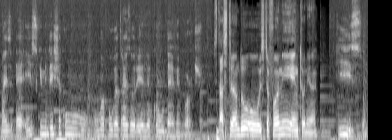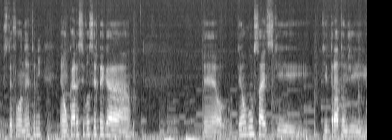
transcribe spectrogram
mas é isso que me deixa com uma pulga atrás da orelha com o Davenport. Está citando o Stephanie Anthony, né? Isso, o Stephanie Anthony é um cara, se você pegar. É, tem alguns sites que, que tratam de.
